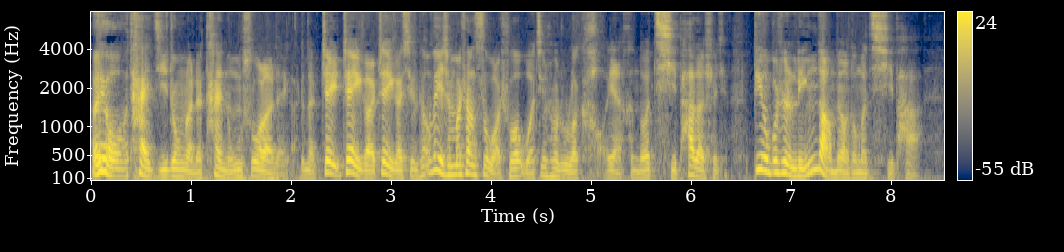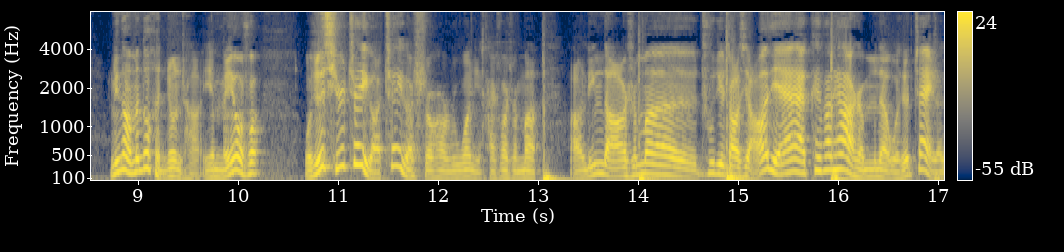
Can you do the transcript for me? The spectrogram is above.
哎呦，太集中了，这太浓缩了。这个真的，这这个这个行程，为什么上次我说我经受住了考验？很多奇葩的事情，并不是领导没有多么奇葩，领导们都很正常，也没有说。我觉得其实这个这个时候，如果你还说什么啊，领导什么出去找小姐开发票什么的，我觉得这个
